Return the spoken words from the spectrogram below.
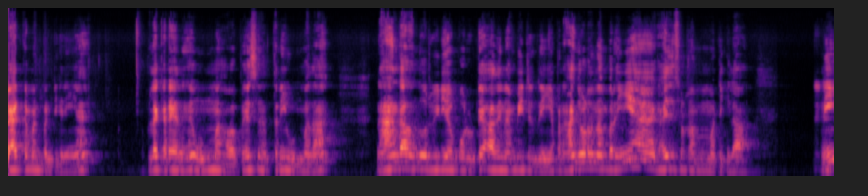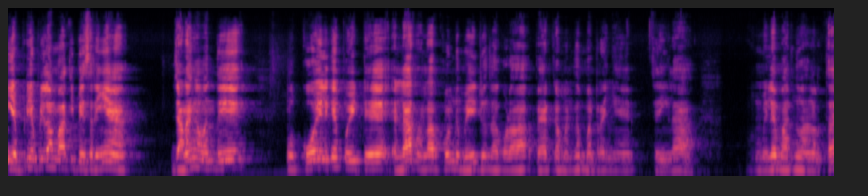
பேட் கமெண்ட் பண்ணிக்கிறீங்க. அப்படிலாம் கிடையாதுங்க. உண்மை. அவள் பேசுன அத்தனையும் உண்மை தான் நான் தான் வந்து ஒரு வீடியோ போட்டுவிட்டு அதை நம்பிட்டு இருக்கிறீங்க. இப்போ நான் சொல்கிறத நம்புறீங்க கைது சொல்கிற நம்ப மாட்டீங்களா? நீங்கள் எப்படி எப்படிலாம் மாற்றி பேசுகிறீங்க ஜனங்க வந்து ஒரு கோயிலுக்கே போயிட்டு எல்லோரும் நல்லா இருக்கும்னு மெயிட்டு வந்தால் கூட பேட் கமெண்ட் தான் பண்ணுறீங்க சரிங்களா? உண்மையிலே மருந்து வாங்குறதா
